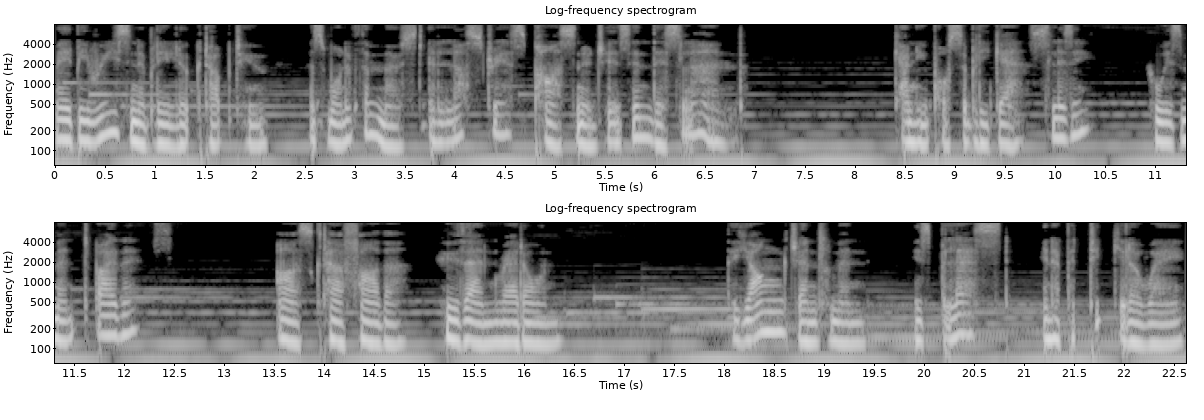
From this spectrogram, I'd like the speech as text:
may be reasonably looked up to as one of the most illustrious parsonages in this land. Can you possibly guess, Lizzie, who is meant by this? asked her father, who then read on. The young gentleman is blessed in a particular way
